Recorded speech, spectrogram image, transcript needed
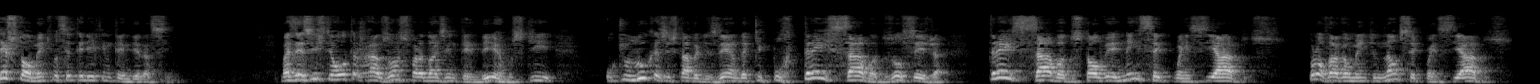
Textualmente você teria que entender assim. Mas existem outras razões para nós entendermos que o que o Lucas estava dizendo é que por três sábados, ou seja, três sábados talvez nem sequenciados, provavelmente não sequenciados,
